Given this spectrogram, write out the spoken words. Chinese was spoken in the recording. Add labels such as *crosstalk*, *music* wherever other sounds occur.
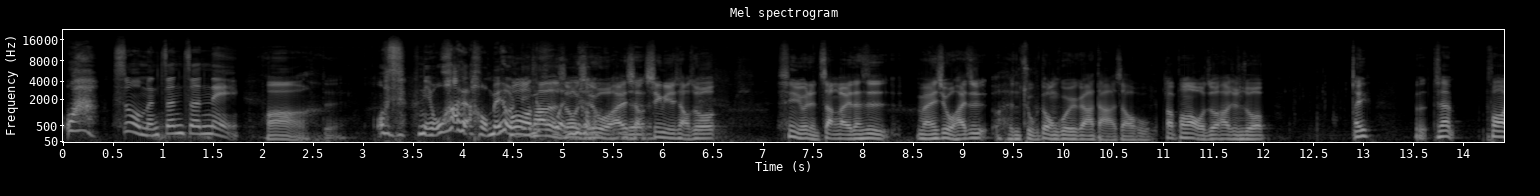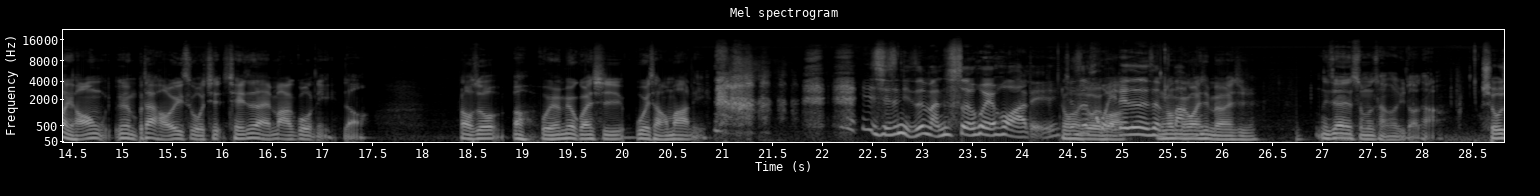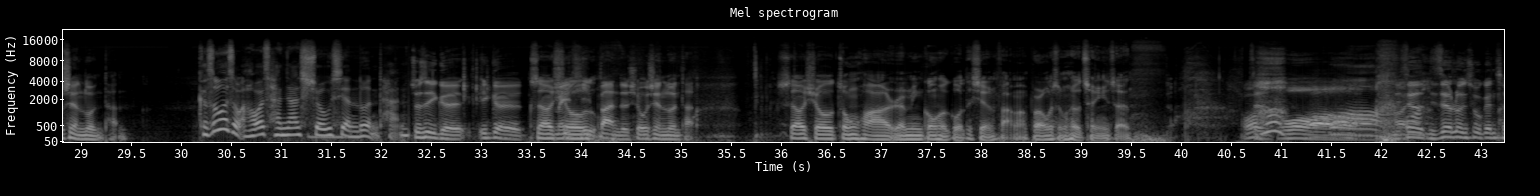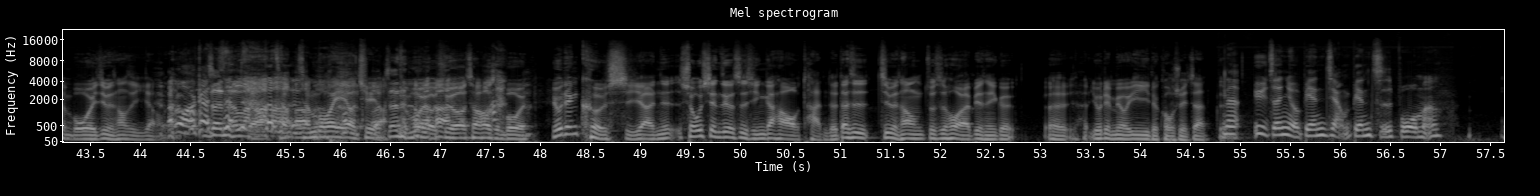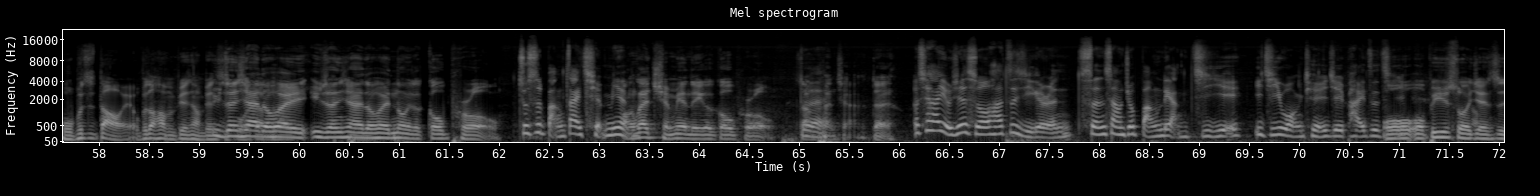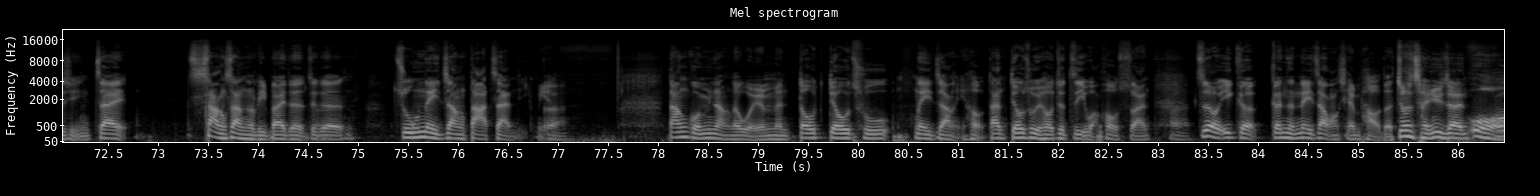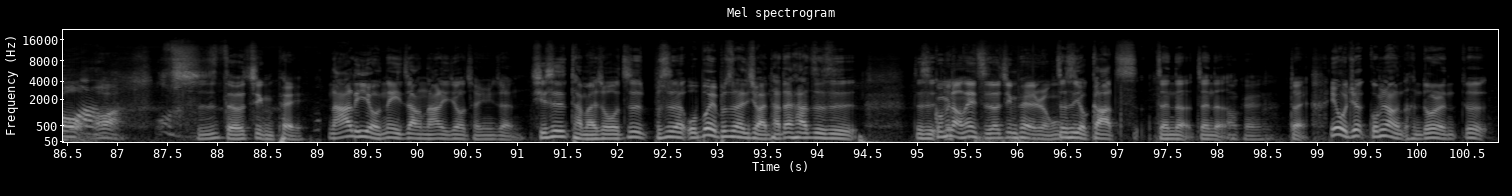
哇，是我们珍珍呢？哇，对，哇，你哇的好没有。碰到他的时候，其实我还想 *laughs* 心里想说，心里有点障碍，但是没关系，我还是很主动过去跟他打了招呼。他碰到我之后，他就说：“哎、欸，现在。”碰到你好像有点不太好意思，我前前一阵还骂过你，知道？然后我说啊，委员没有关系，我也常骂你。*laughs* 其实你是蛮社会化的，*laughs* 就是回的真的是很。没关系，没关系。你在什么场合遇到他？修宪论坛。可是为什么还会参加修宪论坛？就是一个一个是要修办的修宪论坛，是要修中华人民共和国的宪法吗？不然为什么会有陈玉珍？哇，你这个你这个论述跟陈柏伟基本上是一样的。哇，真的吗？陈陈柏伟也有趣啊，陈柏伟有趣哦，超好陈柏伟。有点可惜啊，你修宪这个事情应该好好谈的，但是基本上就是后来变成一个呃有点没有意义的口水战。那玉珍有边讲边直播吗？我不知道哎，我不知道他们边讲边。玉珍现在都会，玉珍现在都会弄一个 GoPro，就是绑在前面，绑在前面的一个 GoPro。这样看起来，对，而且他有些时候他自己一个人身上就绑两机耶，一机往前，一机拍自己。我我必须说一件事情，在上上个礼拜的这个猪内脏大战里面，当国民党的委员们都丢出内脏以后，但丢出以后就自己往后酸，只有一个跟着内脏往前跑的，就是陈玉珍。哇哇，值得敬佩。哪里有内脏，哪里就有陈玉珍。其实坦白说，我这不是，我不也不是很喜欢他，但他这是。这是国民党内值得敬佩的人物，这是有 guts，真的真的。OK，对，因为我觉得国民党很多人就是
